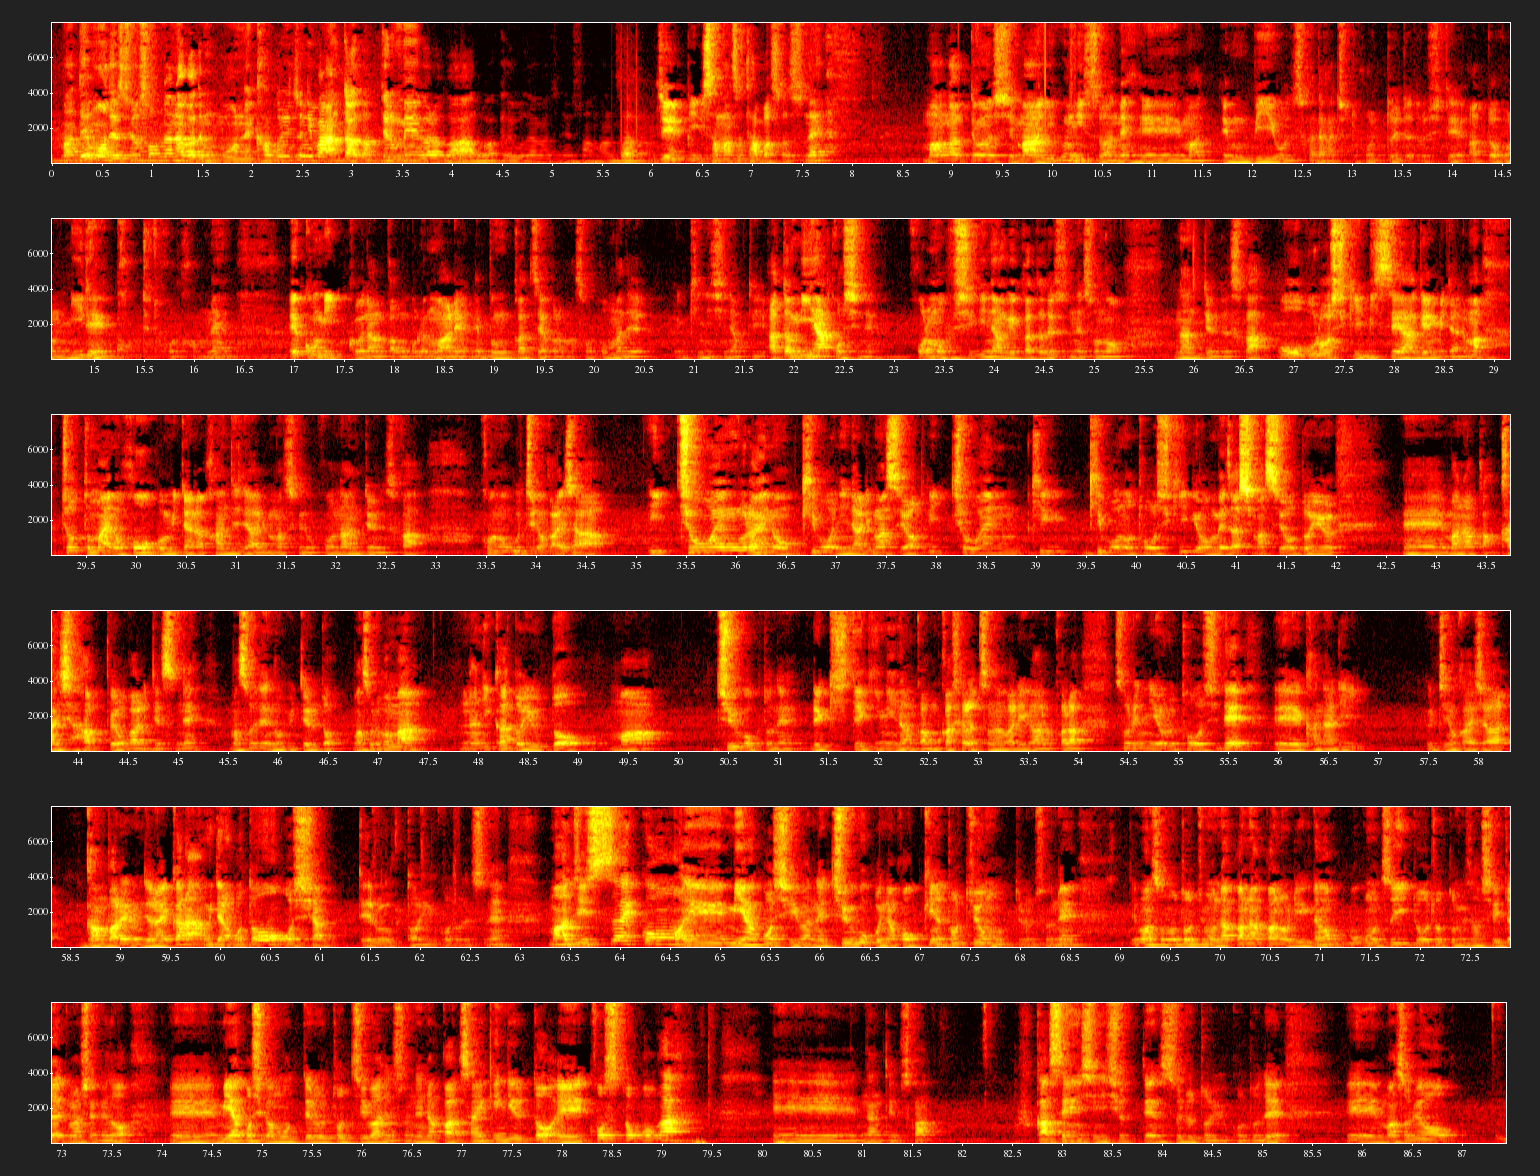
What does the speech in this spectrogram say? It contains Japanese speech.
まあでもですよそんな中でもこうね確実にバーンと上がってる銘柄があるわけでございますね。サマンサ JP サマンサタバサですね。まあ上がってますしまあイグニスはね、えー、まあ MBO ですか。だからちょっとほっといたとしてあとはこのニレコってところかもね。エコミックなんかもこれもあれやね分割やからまあそこまで気にしなくていい。あとは宮越ね。これも不思議な上げ方ですね。その何て言うんですか？大風呂式店上げみたいな。まあちょっと前のホープみたいな感じでありますけどこう何て言うんですか？このうちの会社1兆円ぐらいの規模になりますよ。1兆円規模の投資企業を目指しますよという、えー、まあなんか会社発表がありですね、まあ、それで伸びてると、まあ、それがまあ何かというとまあ中国とね歴史的になんか昔からつながりがあるからそれによる投資で、えー、かなりうちの会社頑張れるんじゃないかなみたいなことをおっしゃってるということですね。まあ実際こう、えー、宮古市はね中国になんか大きな土地を持ってるんですよね。でまあその土地もなかなかの利益なんか僕もツイートをちょっと見させていただきましたけどえー、宮古市が持ってる土地はですねなんか最近で言うと、えー、コストコがえー、なんていうんですか？深戦市に出店するということで、えーまあ、それを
